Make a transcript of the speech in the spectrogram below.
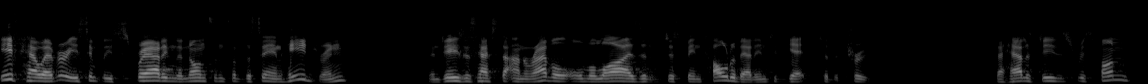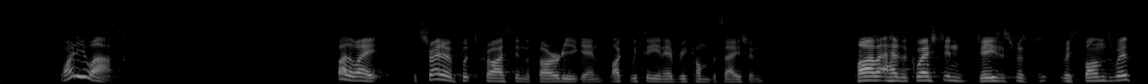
If, however, he's simply sprouting the nonsense of the Sanhedrin, then Jesus has to unravel all the lies that have just been told about him to get to the truth. So, how does Jesus respond? Why do you ask? By the way, it straight over puts Christ in authority again, like we see in every conversation. Pilate has a question, Jesus res- responds with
